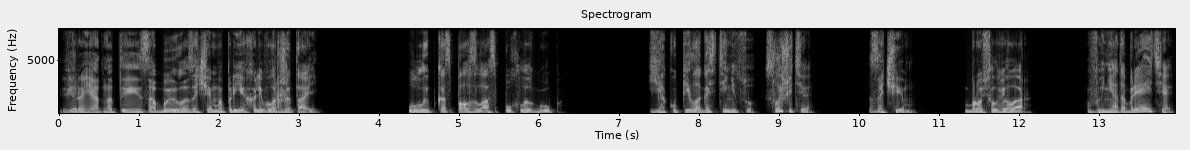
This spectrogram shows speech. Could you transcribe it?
«Вероятно, ты забыла, зачем мы приехали в Ларжетай». Улыбка сползла с пухлых губ. «Я купила гостиницу, слышите?» «Зачем?» — бросил Вилар. «Вы не одобряете?»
